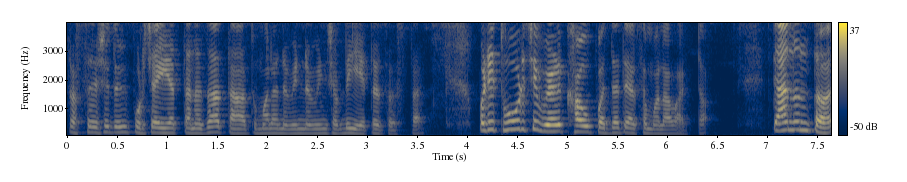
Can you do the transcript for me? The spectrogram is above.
जसे जसे तुम्ही पुढच्या इयत्ताना जाता तुम्हाला नवीन नवीन शब्द येतच असतात. पण ही थोडीशी वेळ खाऊ पद्धत आहे असं मला वाटतं. त्यानंतर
